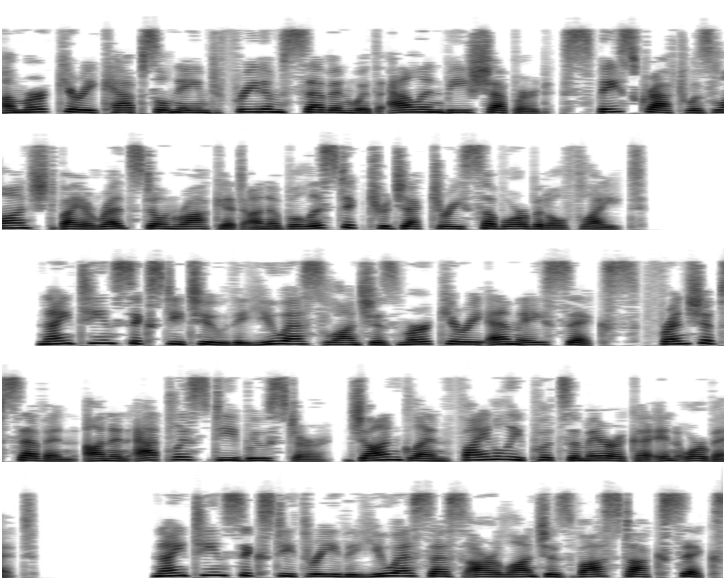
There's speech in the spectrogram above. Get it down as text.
a Mercury capsule named Freedom 7 with Alan B. Shepard, spacecraft was launched by a Redstone rocket on a ballistic trajectory suborbital flight. 1962 The U.S. launches Mercury MA-6 Friendship 7 on an Atlas D booster. John Glenn finally puts America in orbit. 1963 The USSR launches Vostok 6.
